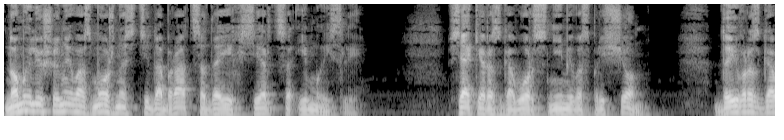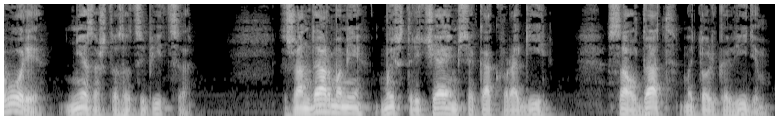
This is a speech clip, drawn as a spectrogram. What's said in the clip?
но мы лишены возможности добраться до их сердца и мысли. Всякий разговор с ними воспрещен. Да и в разговоре не за что зацепиться. С жандармами мы встречаемся как враги. Солдат мы только видим.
